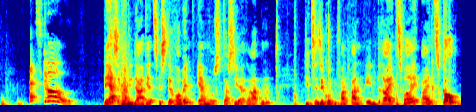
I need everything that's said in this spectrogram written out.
Let's go! Der erste Kandidat jetzt ist der Robin. Er muss das hier erraten. Die 10 Sekunden fangen an in 3, 2, 1, go!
